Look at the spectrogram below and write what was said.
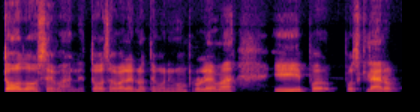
todo se vale, todo se vale, no tengo ningún problema. Y pues claro,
